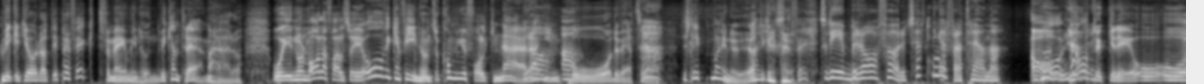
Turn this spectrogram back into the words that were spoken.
Vilket gör att det är perfekt för mig och min hund. Vi kan träna här. Och, och i normala fall så är åh vilken fin hund, så kommer ju folk nära Ja, in ja. på och du vet sådär. Det slipper man ju nu. Jag Ja, tycker det är perfekt. Så det är bra förutsättningar för att träna Ja, hundar? jag tycker det. Och, och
